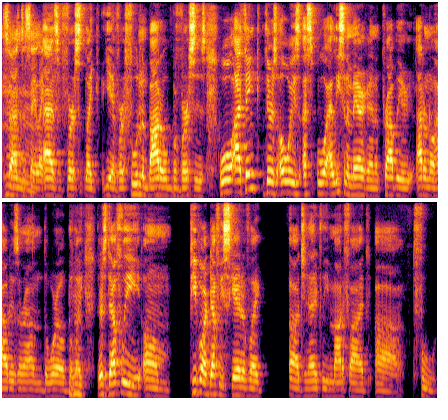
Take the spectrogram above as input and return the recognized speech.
So as to say like as versus like yeah, for food in the bottle versus. Well, I think there's always a well, at least in America and probably I don't know how it is around the world, but Mhm. like there's definitely um people are definitely scared of like uh genetically modified uh food.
